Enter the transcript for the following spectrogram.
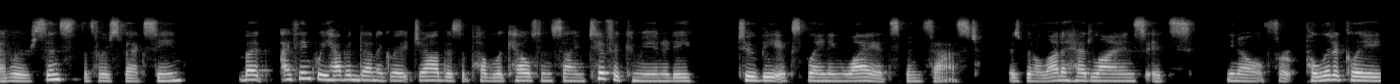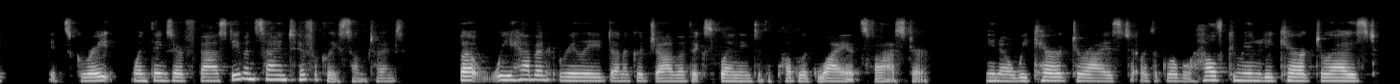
ever since the first vaccine. But I think we haven't done a great job as a public health and scientific community to be explaining why it's been fast. There's been a lot of headlines. It's, you know, for politically, it's great when things are fast, even scientifically sometimes. But we haven't really done a good job of explaining to the public why it's faster. You know, we characterized, or the global health community characterized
